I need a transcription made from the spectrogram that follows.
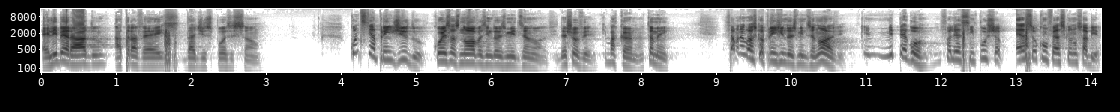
é liberado através da disposição. Quantos têm aprendido coisas novas em 2019? Deixa eu ver, que bacana, eu também. Sabe um negócio que eu aprendi em 2019? Que me pegou. Eu falei assim, puxa, essa eu confesso que eu não sabia.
